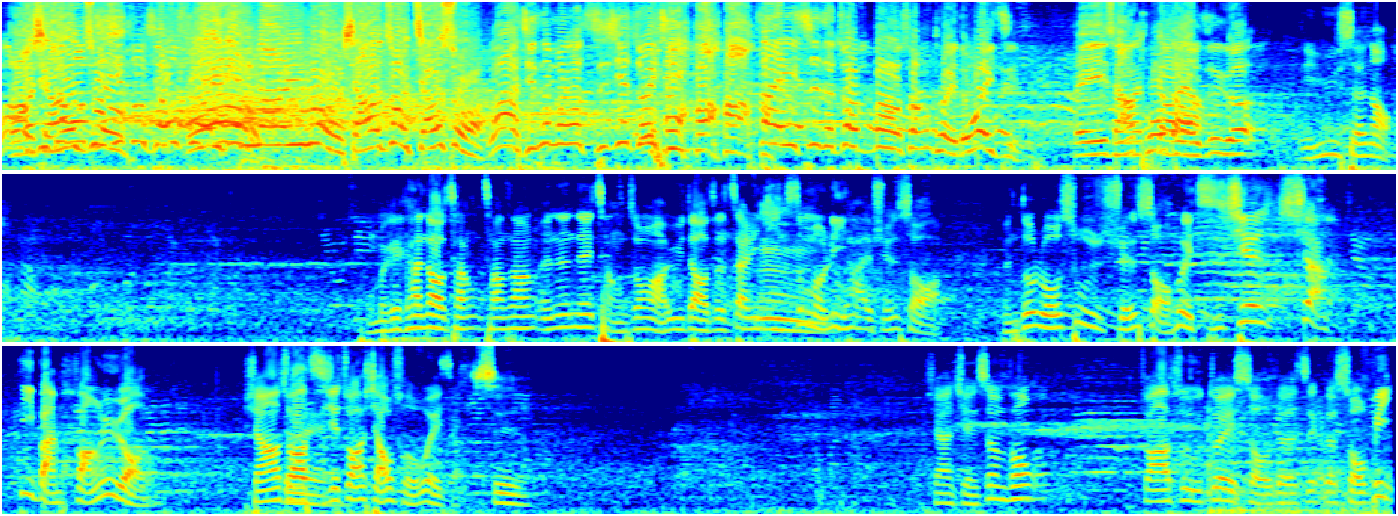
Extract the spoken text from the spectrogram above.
哇，想要做做脚锁，马一诺想要做脚锁，哇！简胜峰又直接追击，再一次的撞爆双腿的位置，非常拖倒这个李玉生哦。我们可以看到常常常 NNA 场中啊，遇到这战力这么厉害的选手啊，很多罗素选手会直接下地板防御哦。想要抓直接抓小手的位置是，像简胜峰抓住对手的这个手臂，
